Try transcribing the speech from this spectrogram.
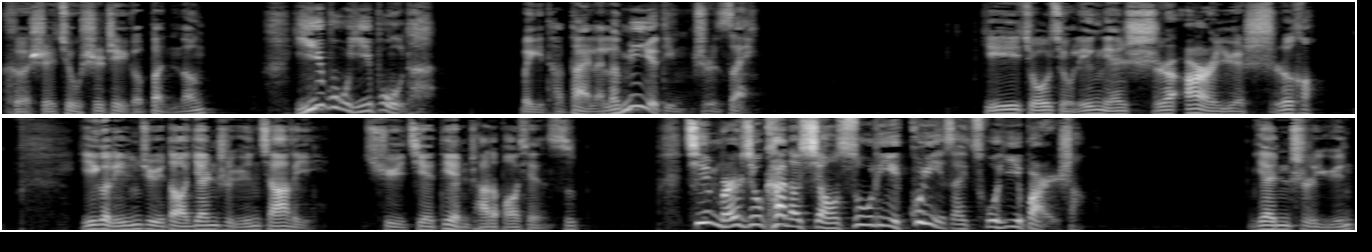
可是，就是这个本能，一步一步的，为他带来了灭顶之灾。一九九零年十二月十号，一个邻居到燕志云家里去借电闸的保险丝。进门就看到小苏丽跪在搓衣板上。燕志云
